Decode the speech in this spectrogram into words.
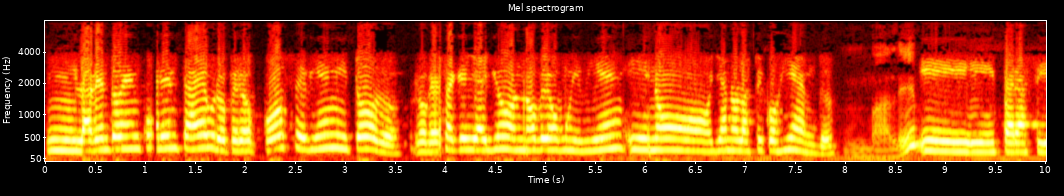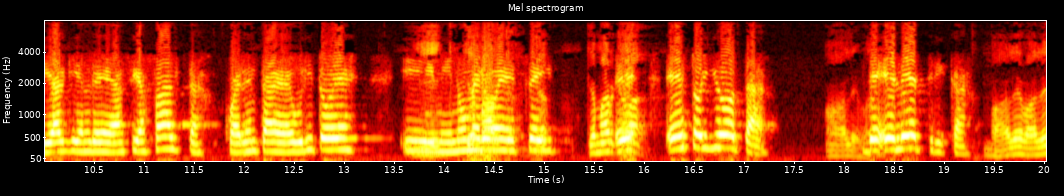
Mm, La vendo en 40 euros, pero cose bien y todo. Lo que pasa es que ya yo no veo muy bien y no ya no la estoy cogiendo. Vale. Y para si alguien le hacía falta, 40 euritos es. Y, ¿Y mi número marca? es 6. ¿Qué marca? Es, es Toyota, Vale, vale. de eléctrica. Vale, vale.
